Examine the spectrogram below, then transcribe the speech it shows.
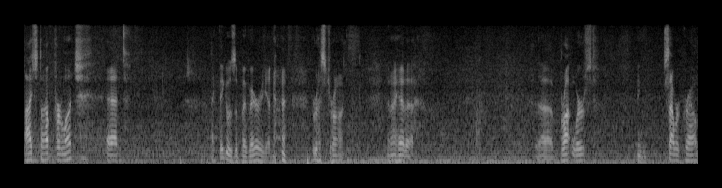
I stopped for lunch at I think it was a Bavarian restaurant, and I had a, a bratwurst and sauerkraut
